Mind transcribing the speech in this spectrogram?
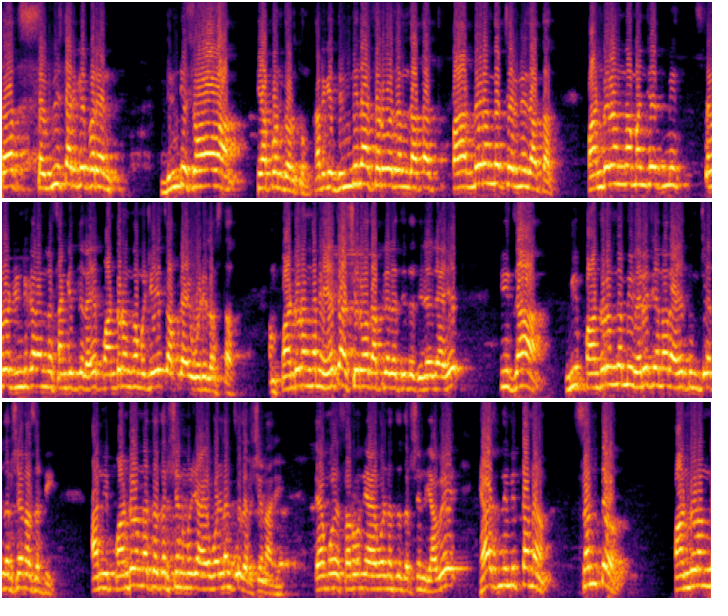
तर सव्वीस तारखेपर्यंत दिंडी सोहळावा हे आपण करतो. कारण की दिंडीला सर्वजण जातात पांडुरंग चरणी जातात. पांडुरंग म्हणजे मी सर्व दिंडीकरांना सांगितलेलं आहे पांडुरंग म्हणजे हेच आपले आई वडील असतात. पांडुरंगाने हेच आशीर्वाद आपल्याला तिथे दिलेले आहेत की जा मी पांडुरंग मी घरीच येणार आहे तुमच्या दर्शनासाठी. आणि पांडुरंगाचं दर्शन म्हणजे आईवडिलांचं दर्शन आहे. त्यामुळे सर्वांनी आईवडिलांचं दर्शन घ्यावे. ह्याच निमित्तानं संत पांडुरंग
